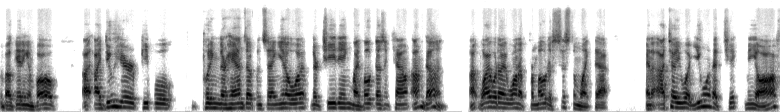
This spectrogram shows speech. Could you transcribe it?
about getting involved I, I do hear people putting their hands up and saying you know what they're cheating my vote doesn't count i'm done I- why would i want to promote a system like that and i tell you what you want to tick me off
